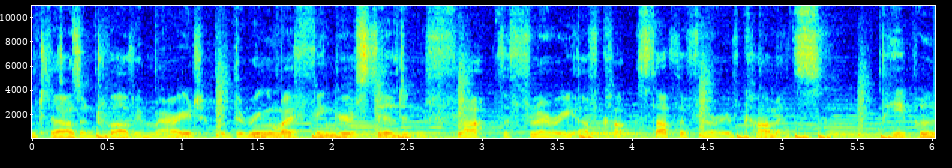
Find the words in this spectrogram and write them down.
In 2012, he married, but the ring on my finger still didn't flop the flurry of stop the flurry of comments. People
